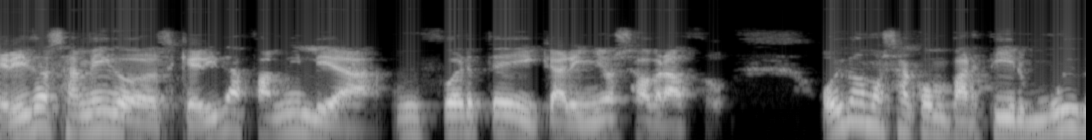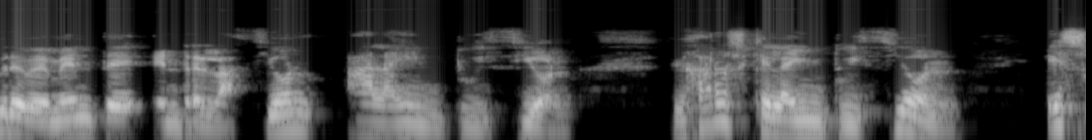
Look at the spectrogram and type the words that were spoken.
Queridos amigos, querida familia, un fuerte y cariñoso abrazo. Hoy vamos a compartir muy brevemente en relación a la intuición. Fijaros que la intuición es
